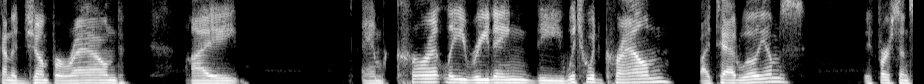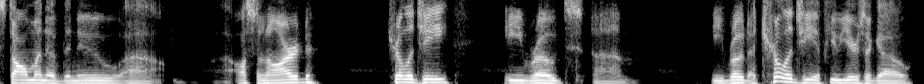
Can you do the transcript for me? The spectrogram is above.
kind of jump around. I am currently reading the witchwood crown by tad williams the first installment of the new uh, Ard trilogy. He wrote um, he wrote a trilogy a few years ago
